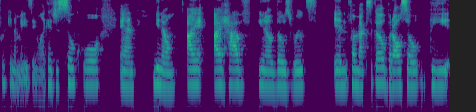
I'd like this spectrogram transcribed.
freaking amazing. Like it's just yeah. so cool. And, you know, I, I have, you know, those roots in from Mexico, but also the,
